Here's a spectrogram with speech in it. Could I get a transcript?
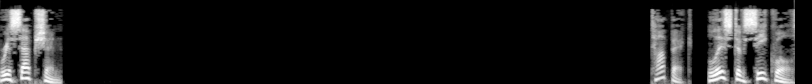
Reception Topic: List of sequels.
